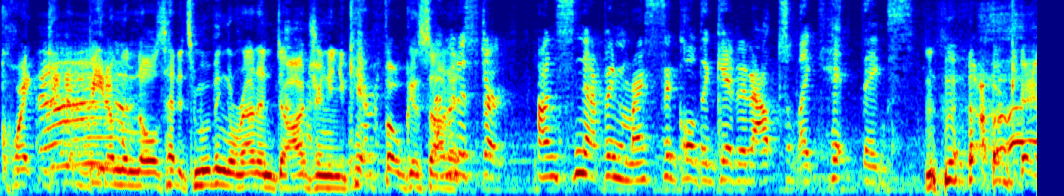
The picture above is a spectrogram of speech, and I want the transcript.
quite get a beat on the gnoll's head. It's moving around and dodging, and you can't focus on it. I'm gonna it. start unsnapping my sickle to get it out to like hit things. okay,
